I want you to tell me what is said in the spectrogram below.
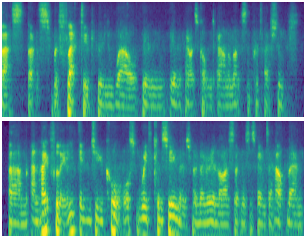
that's that's reflected really well in in how it's gone down amongst the profession. Um, and hopefully, in due course, with consumers when they realise that this is going to help them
